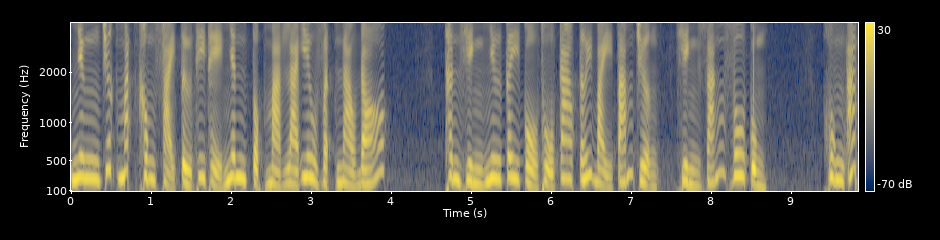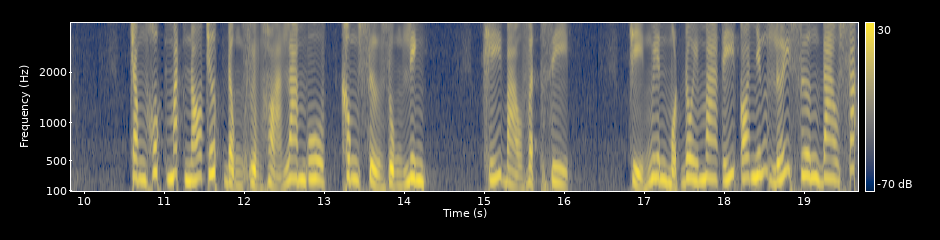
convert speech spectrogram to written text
Nhưng trước mắt không phải từ thi thể nhân tộc mà là yêu vật nào đó. Thân hình như cây cổ thụ cao tới 7-8 trượng, hình dáng vô cùng hung áp. Trong hốc mắt nó chớp động vượt hỏa lam u, không sử dụng linh. Khí bảo vật gì. Chỉ nguyên một đôi ma tí có những lưới xương đao sắc.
